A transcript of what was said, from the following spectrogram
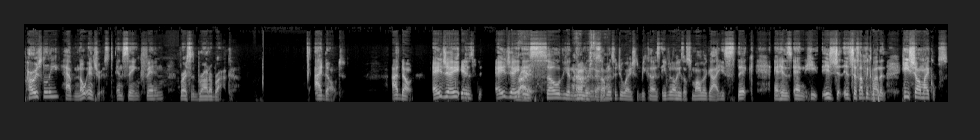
personally have no interest in seeing Finn versus Braun or Brock. I don't. I don't. AJ is AJ Right. is so the anomaly in so many that. situations because even though he's a smaller guy, he's thick and his and he he's just it's just something about it. He's Shawn Michaels.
